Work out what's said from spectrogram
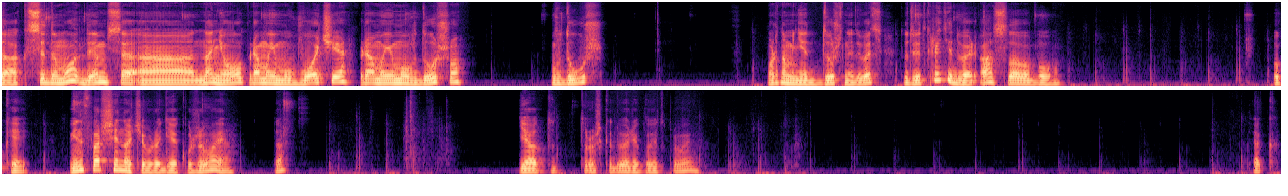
Так, сидимо, дивимося а, на нього, прямо йому в очі, прямо йому в душу. В душ. Можна мені душ не дивитися? Тут відкриті двері? А, слава Богу. Окей. Він в першій ночі вроді як уживає, так? Я от тут трошки двері повідкриваю. Так.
